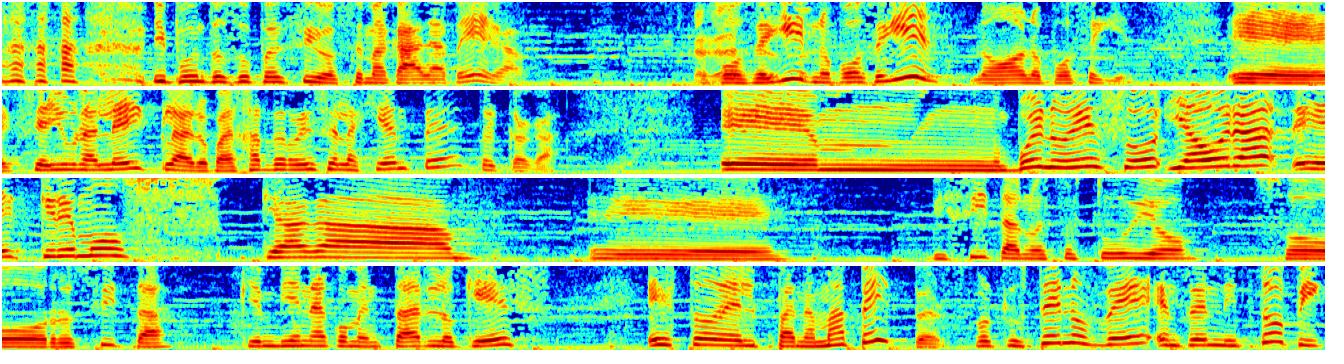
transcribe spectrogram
y punto suspensivo, se me acaba la pega. No puedo seguir, no puedo seguir. No, no puedo seguir. Eh, si hay una ley, claro, para dejar de reírse la gente, estoy cagada. Eh, mm, bueno, eso. Y ahora eh, queremos que haga eh, visita nuestro estudio Sorcita, quien viene a comentar lo que es esto del Panama Papers, porque usted nos ve en Trending Topic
